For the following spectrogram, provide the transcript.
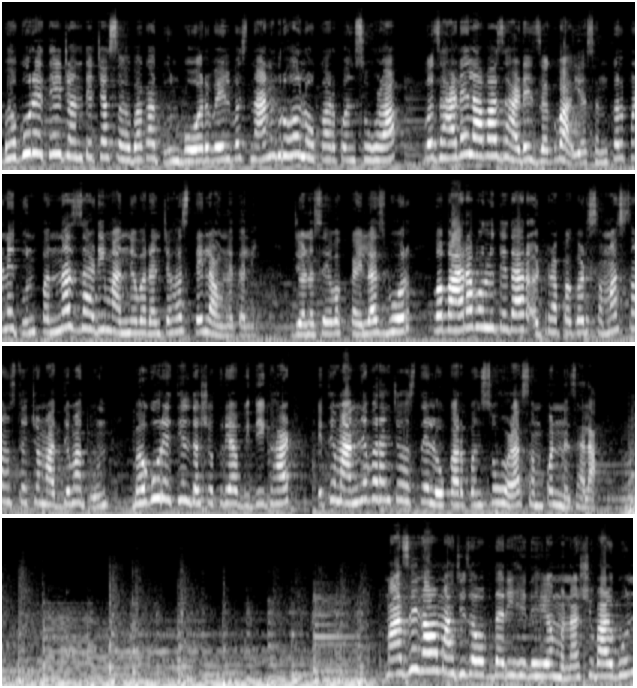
भगूर येथे जनतेच्या सहभागातून बोअरवेल व स्नानगृह लोकार्पण सोहळा व झाडे लावा झाडे जगवा या संकल्पनेतून पन्नास झाडी मान्यवरांच्या हस्ते लावण्यात आली. जनसेवक कैलास भोर व बारा बलुतेदार अठरा पगड समाज संस्थेच्या माध्यमातून भगूर येथील दशक्रिया विधी घाट येथे मान्यवरांच्या हस्ते लोकार्पण सोहळा संपन्न झाला. माझे गाव माझी जबाबदारी हे ध्येय मनाशी बाळगून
